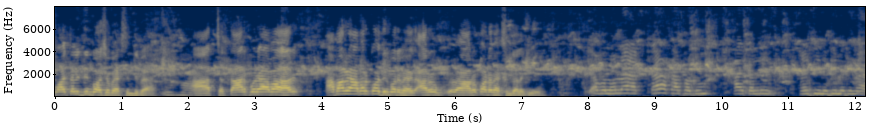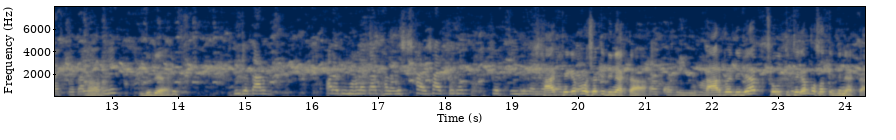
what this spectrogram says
পঁয়তাল্লিশ দিন বয়সে ভ্যাকসিন দিবা। আচ্ছা তারপরে আবার আবার আবার কদিন পরে আরও আরও কটা ভ্যাকসিন দেওয়া লাগে কেবল হলো একটা তারপর পঁয়তাল্লিশ দিনে দিনে দিনে একটা তাহলে। দুটা দুটো তার আরে দু ষাট থেকে সত্তর দিনের ষাট থেকে পঁয়ষট্টি দিনে একটা। একটা দিন হ্যাঁ। তারপরে দিবে সত্তর থেকে পঁচাত্তর দিনে একটা।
